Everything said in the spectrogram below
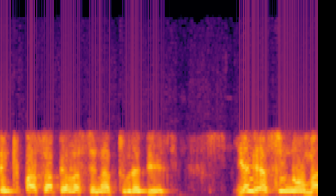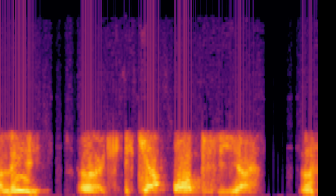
têm que passar pela assinatura dele. E ele assinou uma lei uh, que é óbvia, né?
